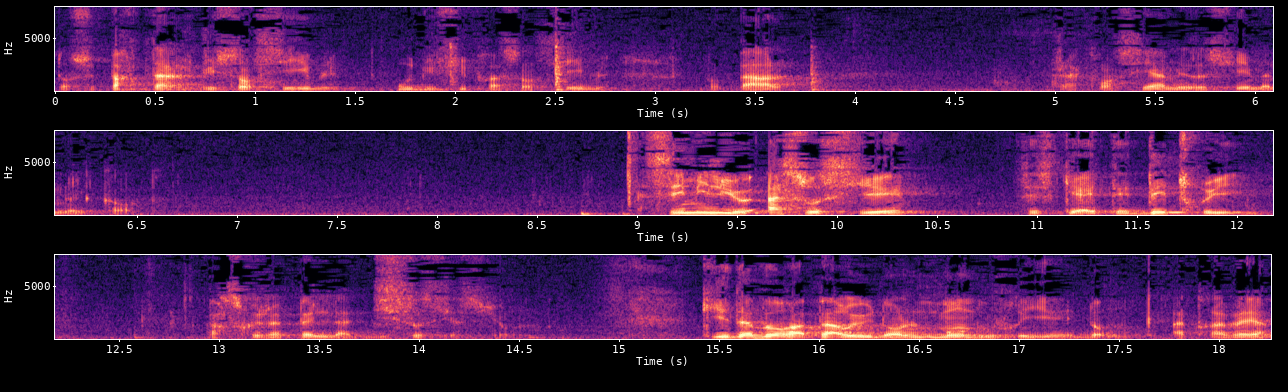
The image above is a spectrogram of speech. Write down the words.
dans ce partage du sensible ou du suprasensible dont parle Jacques Rancière, mais aussi Emmanuel Kant. Ces milieux associés, c'est ce qui a été détruit par ce que j'appelle la dissociation, qui est d'abord apparue dans le monde ouvrier, donc à travers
